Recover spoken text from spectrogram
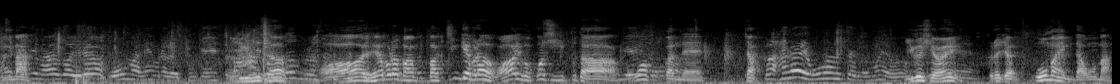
2만 하지 말고 이래갖고 5만 해보라고 두개 했어. 이렇게 해서? 어 해보라. 막, 막 찡겨보라. 와 이거 꽃이 이쁘다. 고구마 꽃 같네. 자. 그 하나에 5만 원짜리 넘어요. 이것이요? 네. 그러죠. 5만입니다 5만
